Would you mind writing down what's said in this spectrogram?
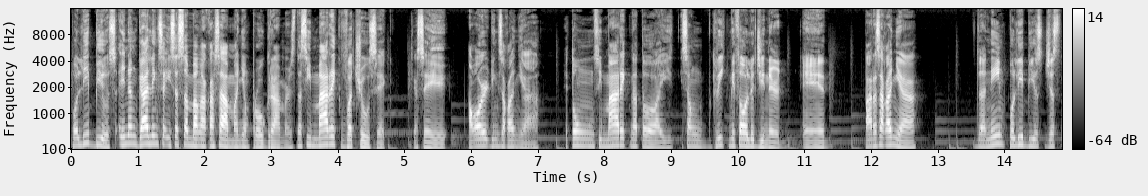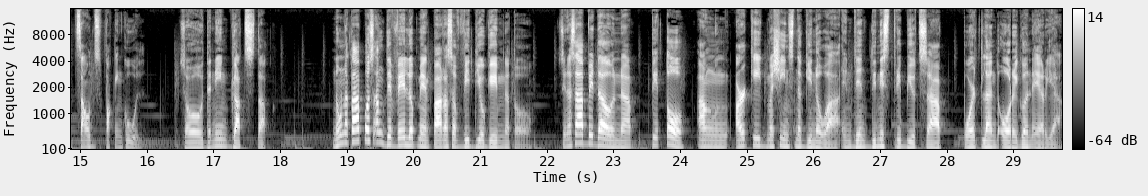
Polybius ay nanggaling sa isa sa mga kasama niyang programmers na si Marek Wachosek. Kasi according sa kanya, itong si Marek na to ay isang Greek mythology nerd and para sa kanya, the name Polybius just sounds fucking cool. So, the name got stuck. Nung natapos ang development para sa video game na to, sinasabi daw na pito ang arcade machines na ginawa and then dinistribute sa Portland, Oregon area.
